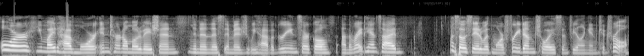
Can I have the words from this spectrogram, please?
Or you might have more internal motivation. And in this image, we have a green circle on the right hand side associated with more freedom, choice, and feeling in control.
